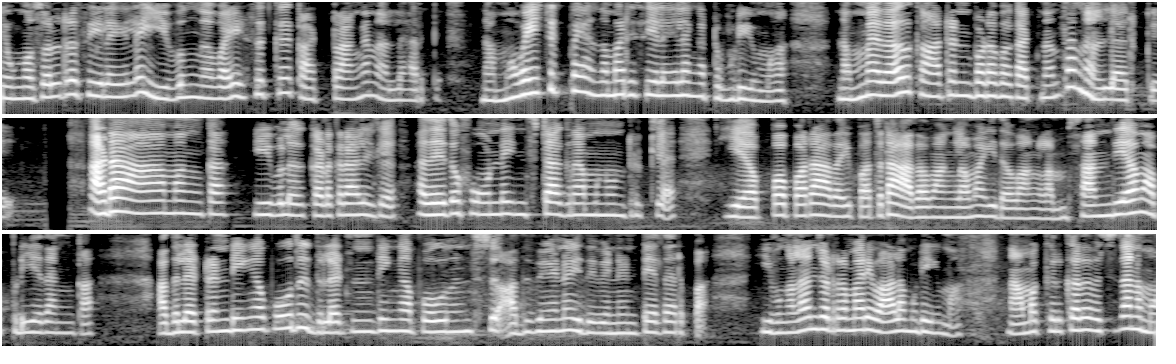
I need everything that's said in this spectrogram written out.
இவங்க சொல்கிற சீலையில் இவங்க வயசுக்கு கட்டுறாங்க நல்லா இருக்கு. நம்ம வயசுக்கு போய் அந்த மாதிரி சீலையெல்லாம் கட்ட முடியுமா? நம்ம ஏதாவது காட்டன் புடவை கட்டினா தான் நல்லா இருக்கு. அடா ஆமாங்கக்கா. இவ்வளோ கிடக்கிறாளுங்க. அது ஏதோ ஃபோனில் இன்ஸ்டாகிராம்னு ஒன்று இருக்குல்ல. எப்போ பாரு அதை பார்த்துட்டு அதை வாங்கலாமா இதை வாங்கலாம்? சந்தியாவும் அப்படியே தாங்கக்கா அதில் ட்ரெண்டிங்காக போகுது இதில் ட்ரெண்டிங்காக போகுதுன்னு அது வேணும் இது வேணுன்ட்டே தான் இருப்பா. இவங்கெல்லாம் சொல்கிற மாதிரி வாழ முடியுமா? நமக்கு இருக்கிறத வச்சு தான் நம்ம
